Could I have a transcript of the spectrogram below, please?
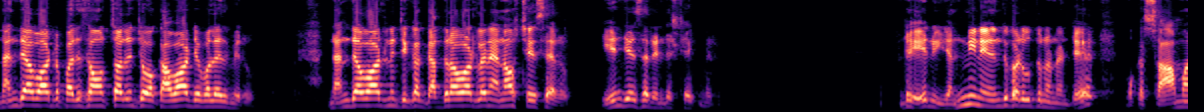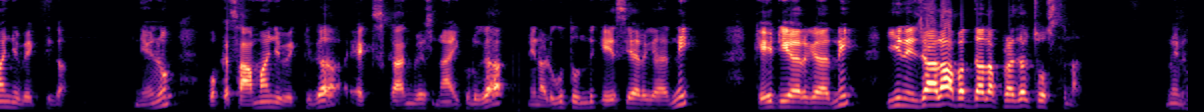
నంది అవార్డులు పది సంవత్సరాల నుంచి ఒక అవార్డు ఇవ్వలేదు మీరు. నంది అవార్డు నుంచి ఇంకా గద్ర అవార్డులని అనౌన్స్ చేశారు. ఏం చేశారు ఇండస్ట్రీకి మీరు? అంటే ఇవన్నీ నేను ఎందుకు అడుగుతున్నానంటే ఒక సామాన్య వ్యక్తిగా నేను ఒక సామాన్య వ్యక్తిగా ఎక్స్ కాంగ్రెస్ నాయకుడిగా నేను అడుగుతుంది కేసీఆర్ గారిని కేటీఆర్ గారిని ఈ నిజాల అబద్ధాల ప్రజలు చూస్తున్నారు. నేను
